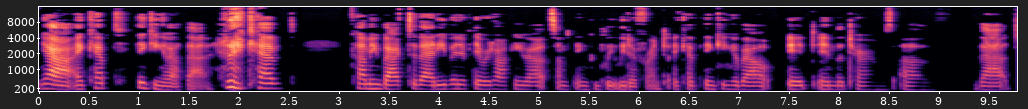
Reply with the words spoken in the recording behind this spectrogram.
yeah, I kept thinking about that. And I kept coming back to that, even if they were talking about something completely different. I kept thinking about it in the terms of that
